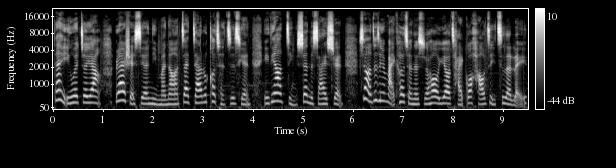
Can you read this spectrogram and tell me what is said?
但也因为这样，热爱学习的你们呢，在加入课程之前，一定要谨慎的筛选。像我自己买课程的时候，也有踩过好几次的雷。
